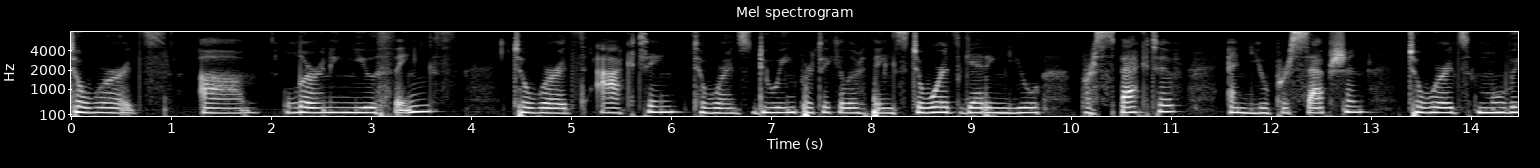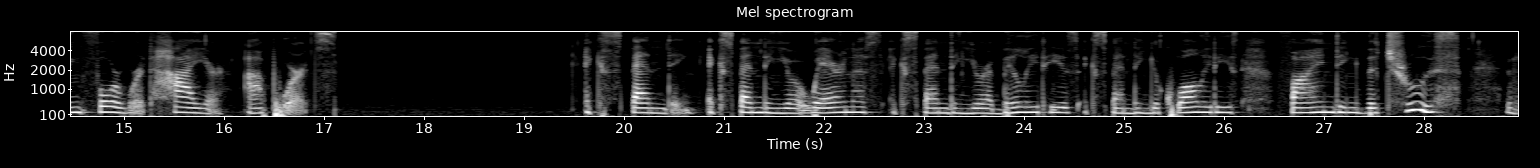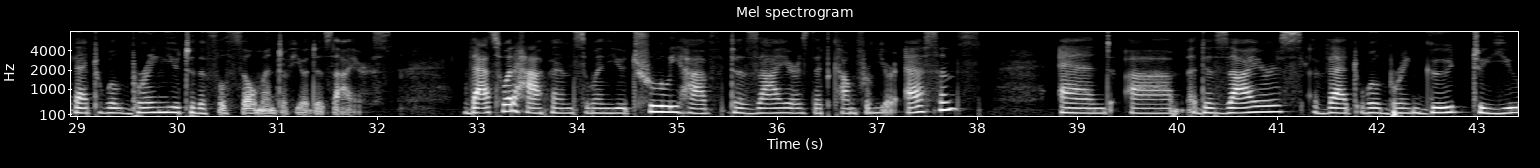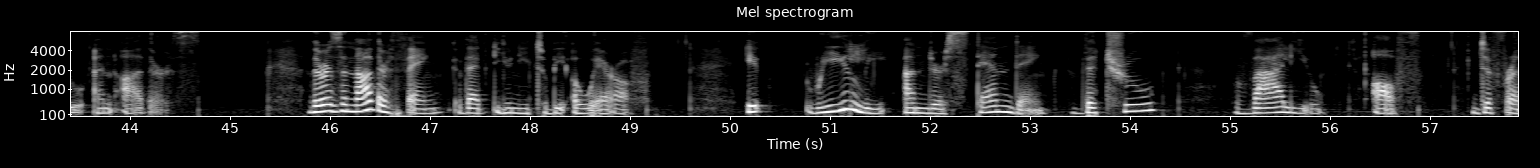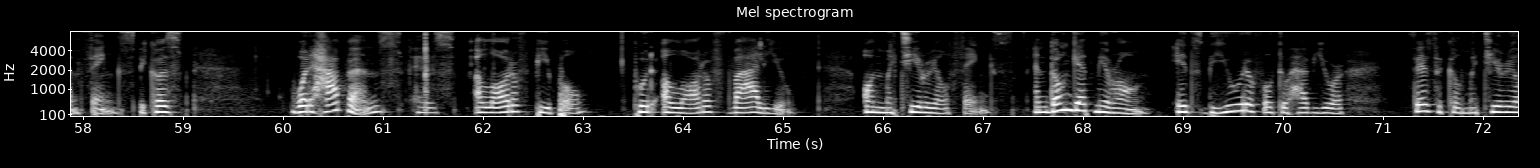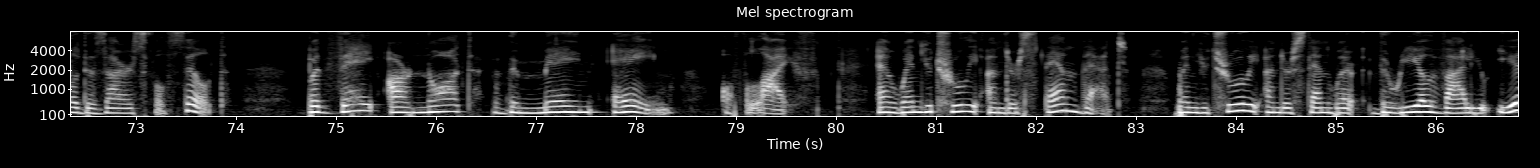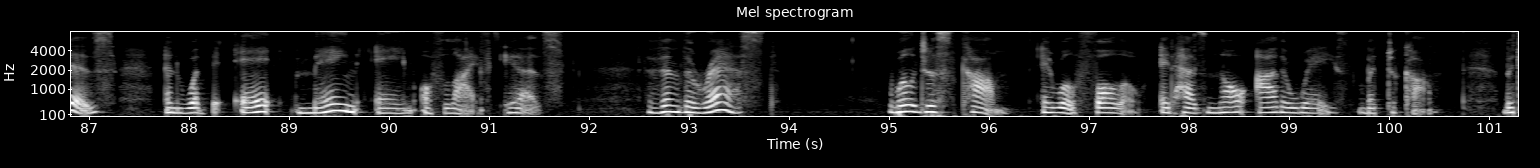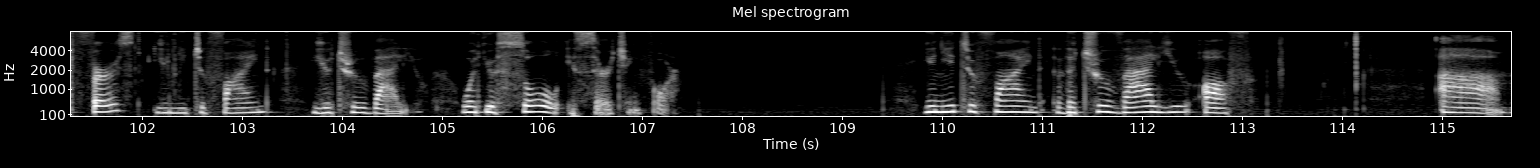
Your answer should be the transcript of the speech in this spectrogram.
towards um, learning new things, towards acting, towards doing particular things, towards getting new perspective and new perception, towards moving forward, higher, upwards. Expanding, expanding your awareness, expanding your abilities, expanding your qualities, finding the truth that will bring you to the fulfillment of your desires. That's what happens when you truly have desires that come from your essence and um, desires that will bring good to you and others. There is another thing that you need to be aware of. It really understanding the true value of different things because what happens is a lot of people put a lot of value on material things. And don't get me wrong, it's beautiful to have your physical material desires fulfilled, but they are not the main aim of life. And when you truly understand that, when you truly understand where the real value is and what the a- main aim of life is, then the rest will just come. It will follow. It has no other ways but to come. But first, you need to find your true value, what your soul is searching for. You need to find the true value of uh,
